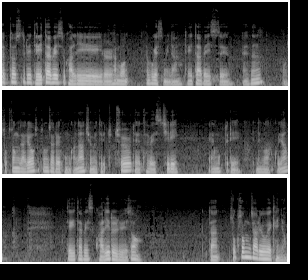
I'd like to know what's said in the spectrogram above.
챕터 3 데이터베이스 관리를 한번 해보겠습니다. 데이터베이스에는 뭐 속성 자료, 속성 자료의 공간화, 지오메트리 추출, 데이터베이스 질의 항목들이 있는 것 같고요. 데이터베이스 관리를 위해서 일단 속성 자료의 개념을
